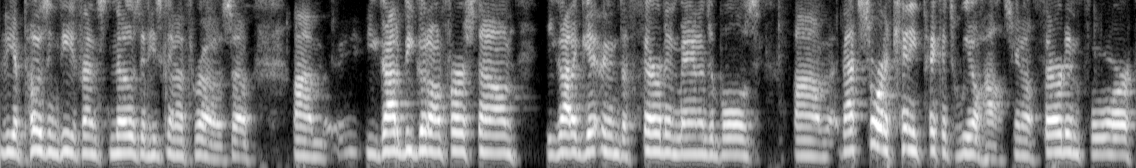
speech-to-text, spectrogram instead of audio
the opposing defense knows that he's going to throw. So um, you got to be good on first down. You got to get into third and manageables. Um, that's sort of Kenny Pickett's wheelhouse. You know, third and four,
